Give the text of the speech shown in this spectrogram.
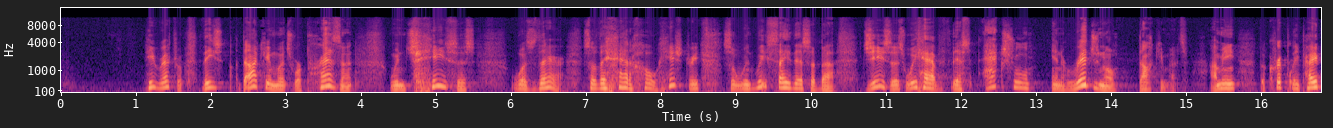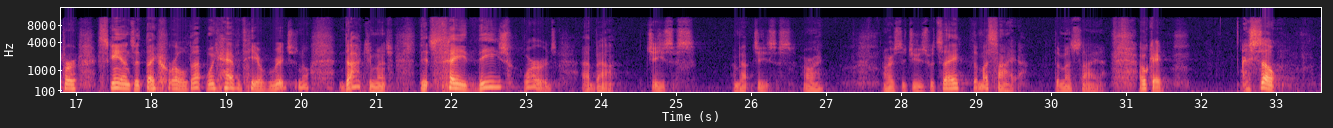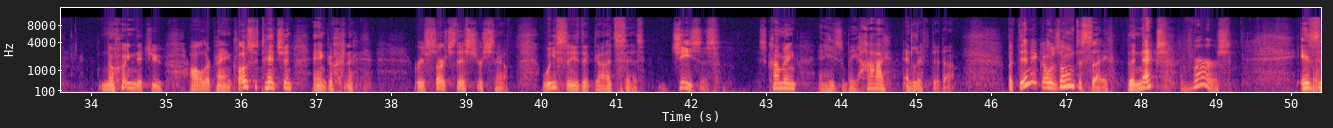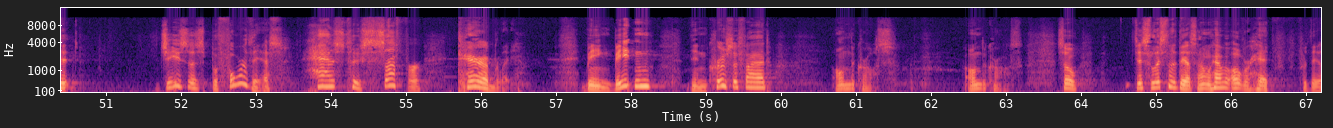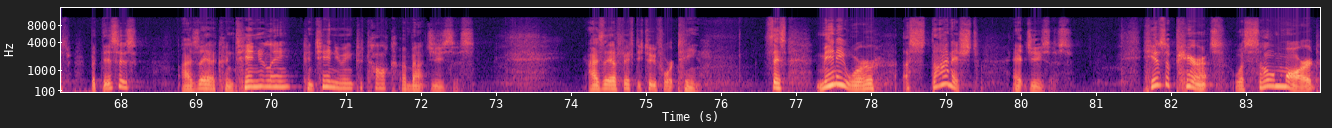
He read from. These documents were present when Jesus was there. So they had a whole history. So when we say this about Jesus, we have this actual and original documents. I mean, the cripply paper skins that they rolled up, we have the original documents that say these words about Jesus about Jesus. All right? Or as the Jews would say, the Messiah. The Messiah. Okay. So, knowing that you all are paying close attention and going to research this yourself, we see that God says Jesus is coming and he's going to be high and lifted up. But then it goes on to say the next verse is that Jesus, before this, has to suffer terribly, being beaten, then crucified on the cross. On the cross. So just listen to this. I don't have an overhead for this, but this is Isaiah continually continuing to talk about Jesus. Isaiah 52:14 says, "Many were astonished at Jesus. His appearance was so marred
